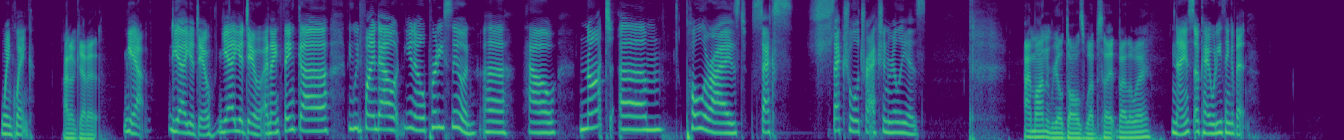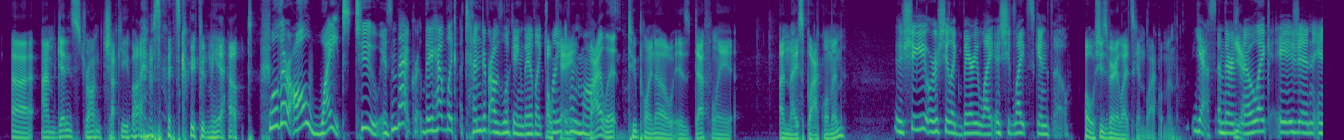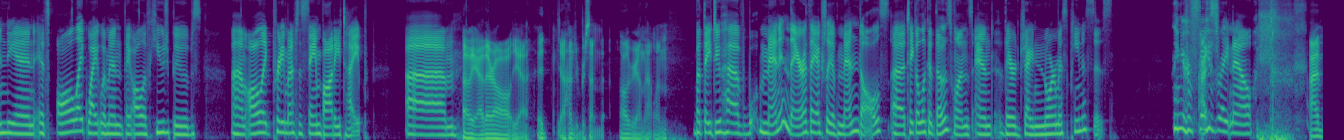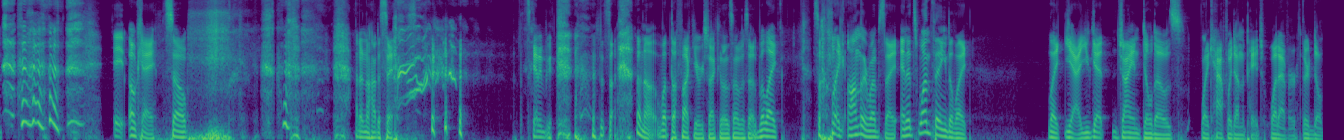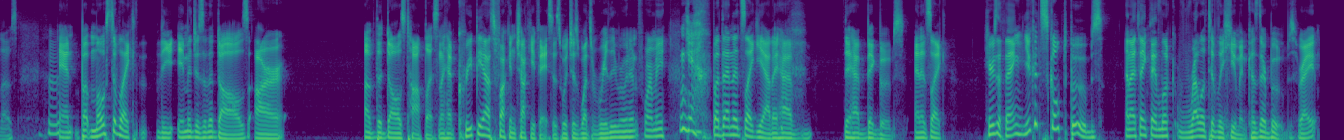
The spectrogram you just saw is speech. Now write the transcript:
Wink, wink. I don't get it. Yeah. Yeah, you do. Yeah, you do. And I think uh I think we'd find out, you know, pretty soon uh how not um polarized sex sexual attraction really is. I'm on Real Doll's website, by the way. Nice. Okay, what do you think of it? Uh, I'm getting strong Chucky vibes. it's creeping me out. Well, they're all white too. Isn't that cr- they have like 10 different I was looking. They have like 20 Okay, different models. Violet 2.0 is definitely a nice black woman. Is she or is she like very light? Is she light skinned though? Oh, she's very light skinned black woman. Yes, and there's Yeah. no like Asian, Indian. It's all like white women. They all have huge boobs, um, all like pretty much the same body type. Um, Oh yeah, they're all yeah, it 100. percent I'll agree on that one. but they do have men in there. They actually have men dolls. Uh, take a look at those ones, and they're ginormous penises. In your face right now. I'm it, okay. So I don't know how to say. It. it's getting. It's, I don't know what the fuck you're expecting on this episode, but like, so like on their website, and it's one thing to like, like yeah, you get giant dildos like halfway down the page, whatever, they're dildos, mm-hmm. and but most of like the images of the dolls are of the dolls topless, and they have creepy ass fucking Chucky faces, which is what's really ruining it for me. yeah. But then it's like, yeah, they have they have big boobs. And it's like, here's the thing, you could sculpt boobs and I think they look relatively human because they're boobs, right?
